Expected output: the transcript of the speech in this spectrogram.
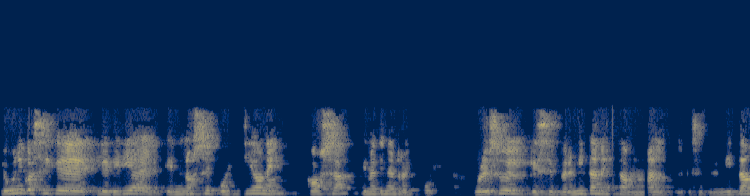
Lo único así que le diría es que no se cuestionen cosas que no tienen respuesta. Por eso el que se permitan estar mal, el que se permitan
